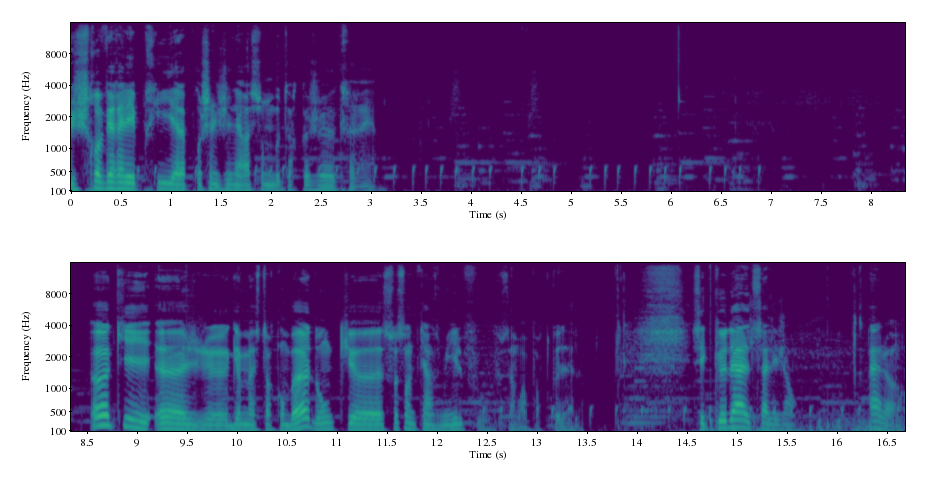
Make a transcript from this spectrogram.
je reverrai les prix à la prochaine génération de moteurs que je créerai. Ok, euh, Game Master Combat, donc 75 euh, 000, ça me rapporte que dalle. C'est que dalle ça les gens. Alors,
